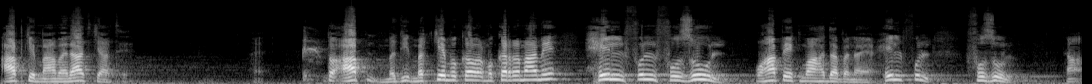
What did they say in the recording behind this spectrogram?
آپ کے معاملات کیا تھے؟ تو آپ مکہ مکرمہ میں حلف الفضول وہاں پہ ایک معاہدہ بنایا حلف الفضول ہاں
